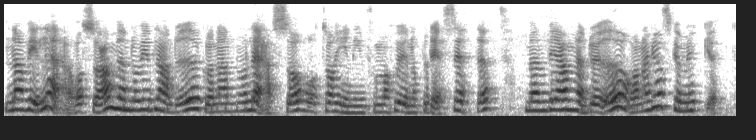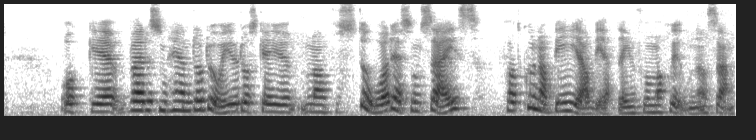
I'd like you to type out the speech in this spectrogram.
när vi lär oss så använder vi ibland ögonen och läser och tar in informationen på det sättet. Men vi använder öronen ganska mycket. Och eh, vad är det som händer då? Jo, då ska ju man förstå det som sägs för att kunna bearbeta informationen sen.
